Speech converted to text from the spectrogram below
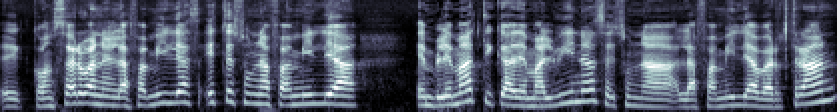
eh, conservan en las familias, esta es una familia emblemática de Malvinas, es una, la familia Bertrán,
